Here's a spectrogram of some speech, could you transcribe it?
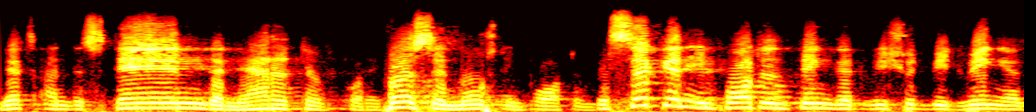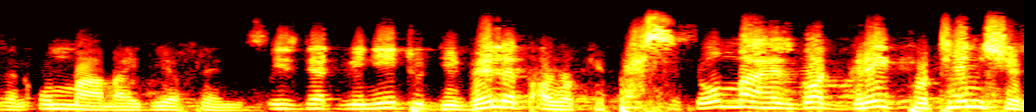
let's understand the narrative correctly. First and most important. The second important thing that we should be doing as an ummah, my dear friends, is that we need to develop our capacity. The ummah has got great potential.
